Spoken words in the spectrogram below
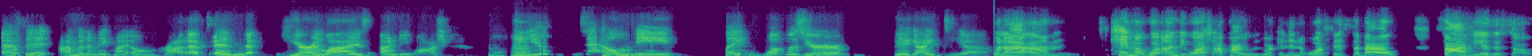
F it, I'm going to make my own product. And herein lies UndiWash. Mm-hmm. Can you tell me, like, what was your big idea? When I um came up with UndiWash, I probably was working in the office about five years or so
